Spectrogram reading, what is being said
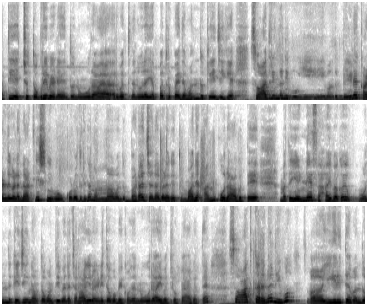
ಅತಿ ಹೆಚ್ಚು ತೊಗರಿಬೇಳೆ ಅಂತೂ ನೂರ ಅರವತ್ತರಿಂದ ನೂರ ಎಪ್ಪತ್ತು ರೂಪಾಯಿ ಇದೆ ಒಂದು ಕೆ ಜಿಗೆ ಸೊ ಆದ್ದರಿಂದ ನೀವು ಈ ಈ ಒಂದು ಬೇಳೆ ಕಾಳುಗಳನ್ನು ಅಟ್ಲೀಸ್ಟ್ ನೀವು ಕೊಡೋದ್ರಿಂದ ನಮ್ಮ ಒಂದು ಬಡ ಜನಗಳಿಗೆ ತುಂಬಾ ಅನುಕೂಲ ಆಗುತ್ತೆ. ಮತ್ತು ಎಣ್ಣೆ ಸಹ ಇವಾಗ ಒಂದು ಕೆ ಜಿಗೆ ನಾವು ತೊಗೊತೀವಿ ಅಂದರೆ ಚೆನ್ನಾಗಿರೋ ಎಣ್ಣೆ ತೊಗೋಬೇಕು ಅಂದರೆ ನೂರ ಐವತ್ತು ರೂಪಾಯಿ ಆಗುತ್ತೆ. ಸೊ ಆದ ಕಾರಣ ನೀವು ಈ ರೀತಿಯ ಒಂದು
